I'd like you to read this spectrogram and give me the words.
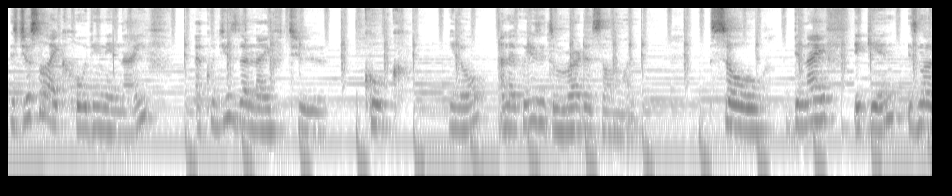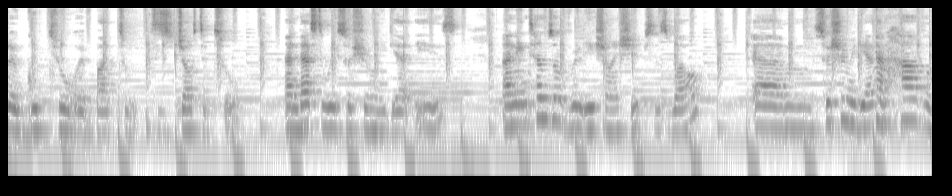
It's just like holding a knife. I could use that knife to cook, you know, and I could use it to murder someone. So the knife, again, is not a good tool or a bad tool. It is just a tool. And that's the way social media is. And in terms of relationships as well, um, social media can have a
